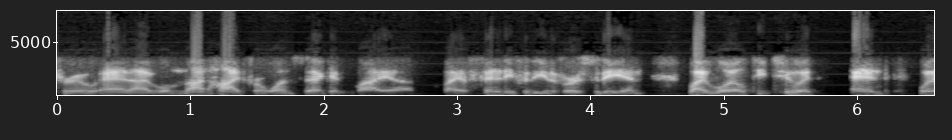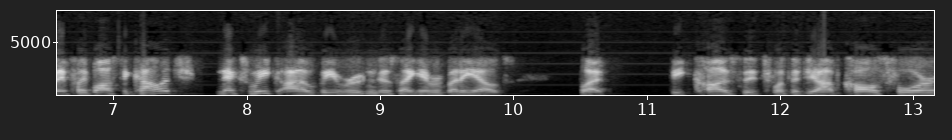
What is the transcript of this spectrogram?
true. And I will not hide for one second my uh, my affinity for the university and my loyalty to it. And when they play Boston College next week, I'll be rooting just like everybody else. But because it's what the job calls for,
